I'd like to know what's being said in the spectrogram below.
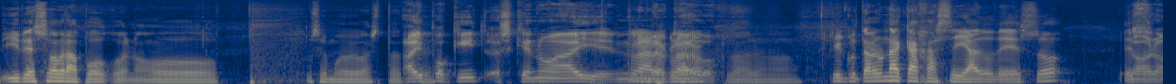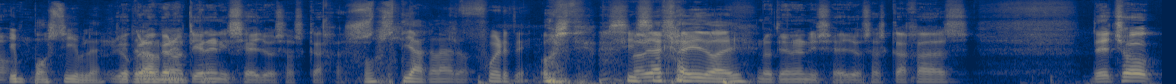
Y de eso habrá poco, ¿no? Pff, se mueve bastante. Hay poquito, es que no hay en Claro, el mercado. Claro, no. Y encontrar una caja sellado de eso es No, no. imposible. Yo creo que no tiene ni sello esas cajas. Hostia, claro. Fuerte. Hostia. Sí, no sí, había sí. caído ahí. No tiene ni sello esas cajas. De hecho,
